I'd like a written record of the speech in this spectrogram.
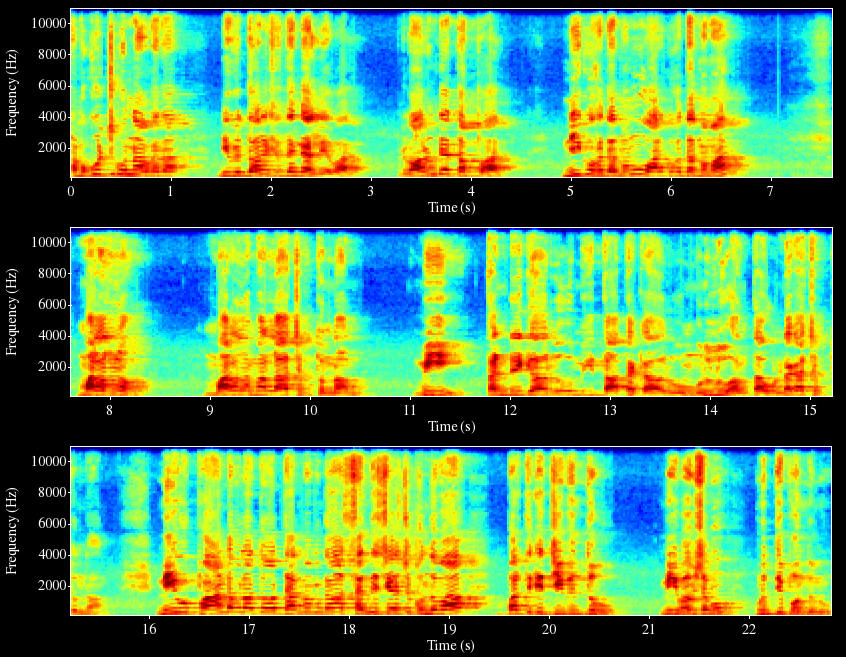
సమకూర్చుకున్నావు కదా. నీవు యుద్ధానికి సిద్ధంగా లేవా? మరి వారుంటే తప్ప నీకు ఒక ధర్మము? వారికి ఒక ధర్మమా? మరలను మరల మరలా చెప్తున్నాను. మీ తండ్రి గారు మీ తాతగారు మునులు అంతా ఉండగా చెప్తున్నాను. నీవు పాండవులతో ధర్మంగా సంధి చేసుకుందువా బ్రతికి జీవింతువు. నీ వంశము వృద్ధి పొందును.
